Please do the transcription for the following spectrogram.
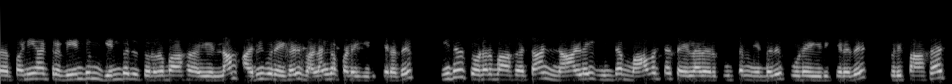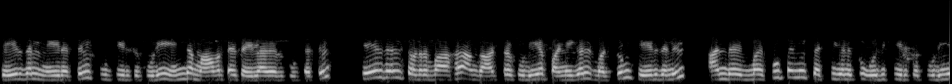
அஹ் பணியாற்ற வேண்டும் என்பது தொடர்பாக எல்லாம் அறிவுரைகள் வழங்கப்பட இருக்கிறது. இது தொடர்பாகத்தான் நாளை இந்த மாவட்ட செயலாளர் கூட்டம் என்பது கூட இருக்கிறது. குறிப்பாக தேர்தல் நேரத்தில் கூட்டியிருக்கக்கூடிய இந்த மாவட்ட செயலாளர் கூட்டத்தில் தேர்தல் தொடர்பாக அங்கு ஆற்றக்கூடிய பணிகள் மற்றும் தேர்தலில் அந்த கூட்டணி கட்சிகளுக்கு ஒதுக்கி இருக்கக்கூடிய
